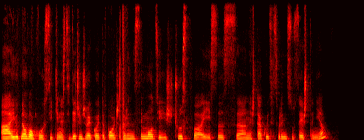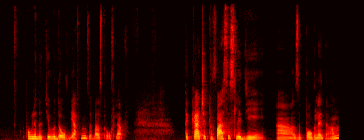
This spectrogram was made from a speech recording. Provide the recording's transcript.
А, и отново, ако си кинестетичен човек, който е повече свързан с емоции, с чувства и с а, неща, които са свързани с усещания, погледът отива долу вдясно, за вас долу вляво. Така че това се следи а, за погледа.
